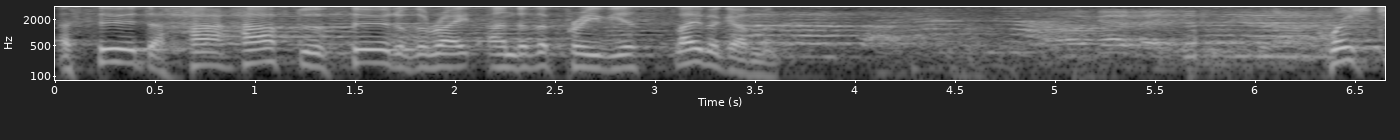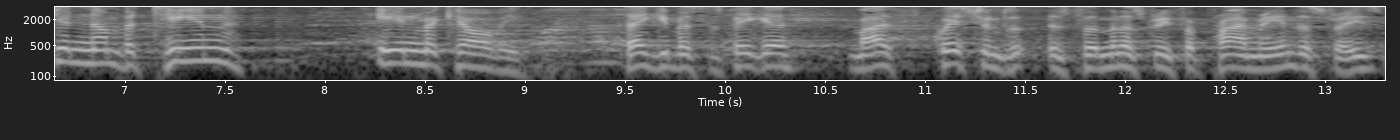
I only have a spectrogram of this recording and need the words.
a third to ha- half to a third of the rate under the previous Labor government. Question number 10, Ian McKelvie. Thank you, Mr. Speaker. My question is to the Ministry for Primary Industries.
